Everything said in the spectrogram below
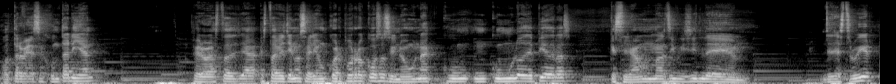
otra vez se juntarían. Pero esta, ya, esta vez ya no sería un cuerpo rocoso, sino un cúmulo de piedras que sería aún más difícil de, de destruir.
